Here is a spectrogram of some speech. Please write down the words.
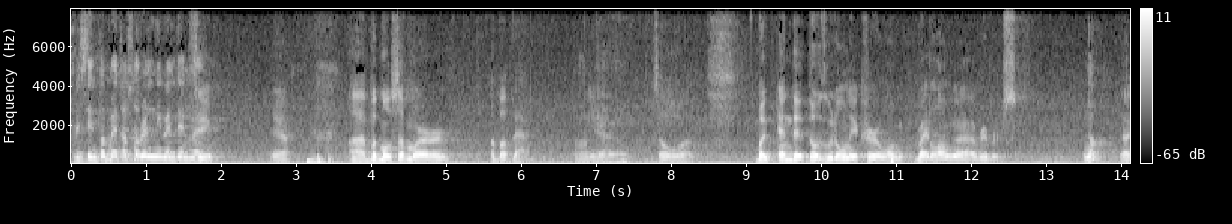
300 metros sobre el nivel del mar. Sí, yeah. Uh, but most of them are above that. Ok. Yeah. So, uh, but and th- those would only occur along right along uh, rivers. ¿No? Uh,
